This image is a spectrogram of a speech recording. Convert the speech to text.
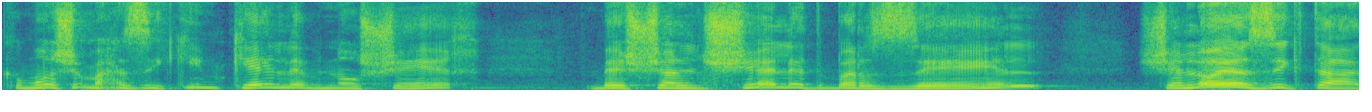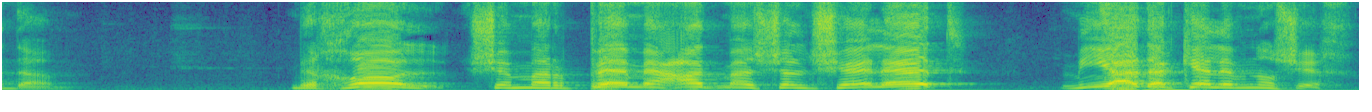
כמו שמחזיקים כלב נושך בשלשלת ברזל שלא יזיק את האדם. בכל שמרפה מעט מהשלשלת מיד הכלב נושך.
